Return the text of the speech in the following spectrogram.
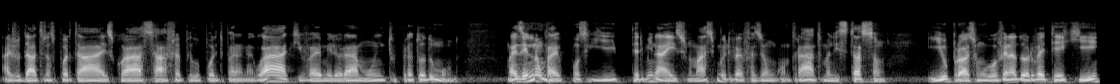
ajudar a transportar, a escoar a safra pelo Porto de Paranaguá, que vai melhorar muito para todo mundo. Mas ele não vai conseguir terminar isso. No máximo, ele vai fazer um contrato, uma licitação. E o próximo governador vai ter que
